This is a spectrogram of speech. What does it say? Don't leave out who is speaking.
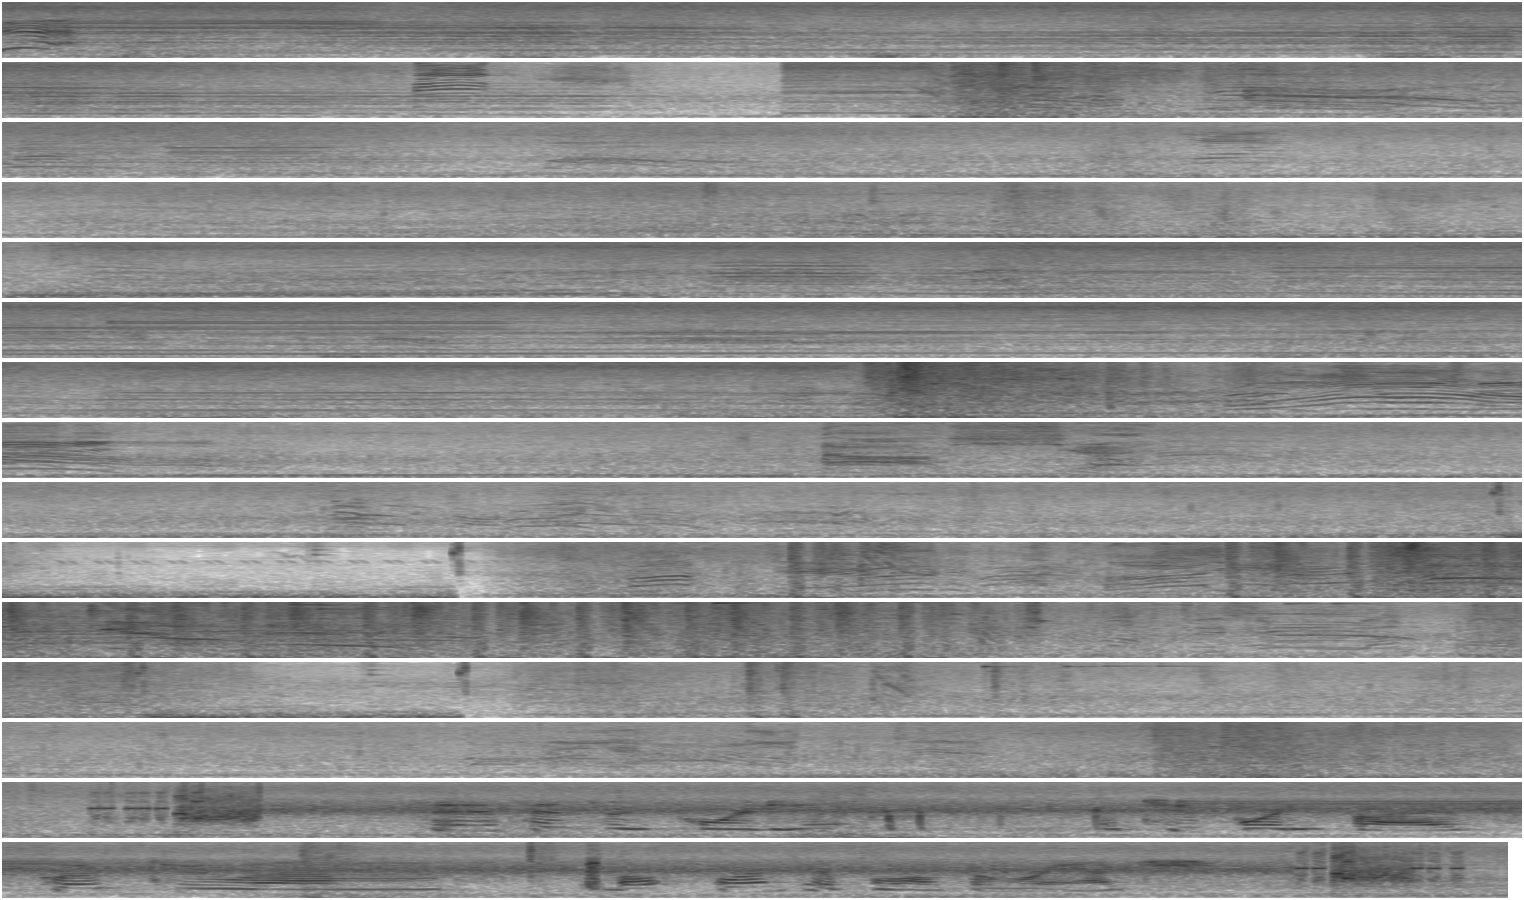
Speaker 1: 去。
Speaker 2: 340 at 245, close to, um, Los Blanca Blanca Ranch.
